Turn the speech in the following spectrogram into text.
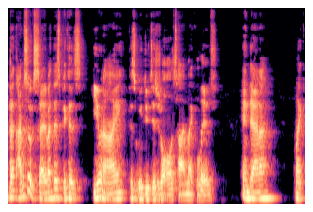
But I'm so excited about this because you and I, because we do digital all the time, like live in data. Like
